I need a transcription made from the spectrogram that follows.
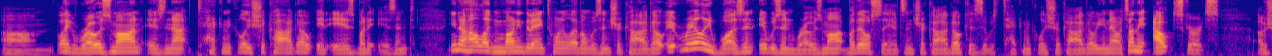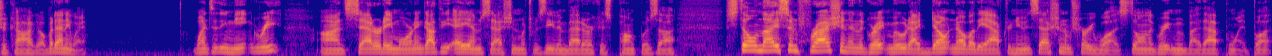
Um, like Rosemont is not technically Chicago. It is, but it isn't. You know how like Money in the Bank 2011 was in Chicago? It really wasn't. It was in Rosemont, but they'll say it's in Chicago because it was technically Chicago. You know, it's on the outskirts of Chicago. But anyway, went to the meet and greet on Saturday morning. Got the AM session, which was even better because Punk was uh, still nice and fresh and in a great mood. I don't know about the afternoon session. I'm sure he was still in a great mood by that point. But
